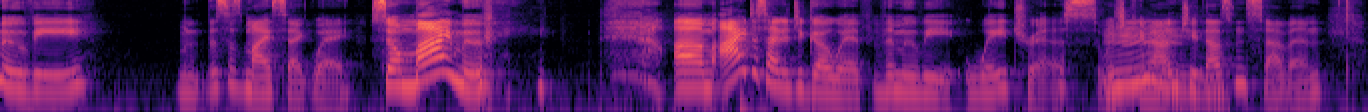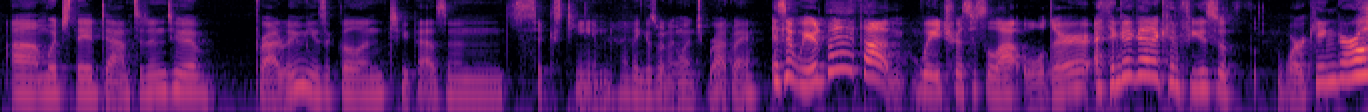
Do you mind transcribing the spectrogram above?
movie. This is my segue. So my movie. Um, I decided to go with the movie Waitress, which came out in Mm. 2007, um, which they adapted into a Broadway musical in 2016. I think is when I went to Broadway. Is it weird that I thought Waitress was a lot older? I think I got it confused with Working Girl.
